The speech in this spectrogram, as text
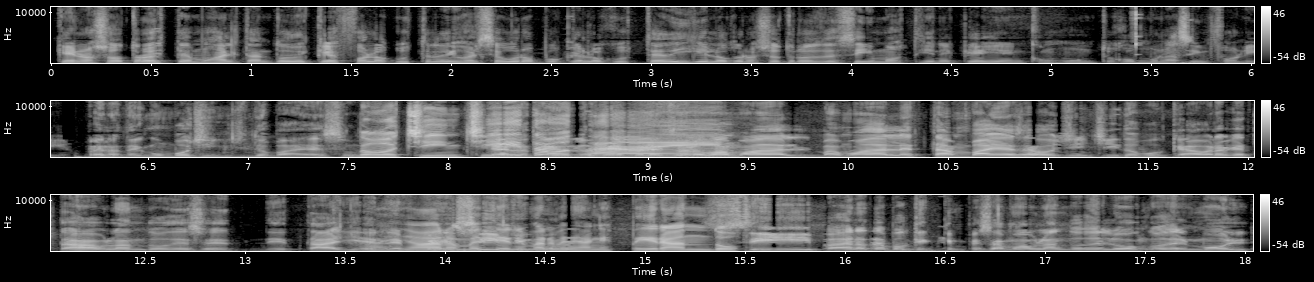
que nosotros estemos al tanto de qué fue lo que usted le dijo al seguro, porque lo que usted diga y lo que nosotros decimos tiene que ir en conjunto, como una sinfonía. Bueno, tengo un bochinchito para eso. Bochinchito, Pero, pero, pero eso lo vamos a dar, vamos a darle stand-by a ese bochinchito, porque ahora que estás hablando de ese detalle en Ay, ahora me, tienen, me dejan esperando. Sí, párate porque es que empezamos hablando del hongo del mall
